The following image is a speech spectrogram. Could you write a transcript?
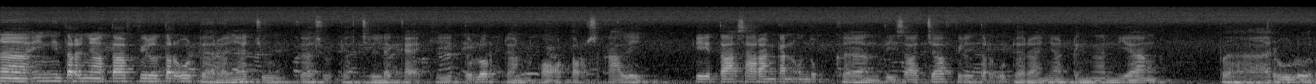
Nah ini ternyata filter udaranya juga sudah jelek kayak gitu lur dan kotor sekali. Kita sarankan untuk ganti saja filter udaranya dengan yang baru lur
